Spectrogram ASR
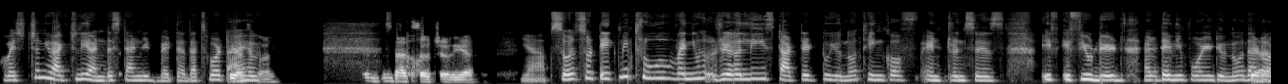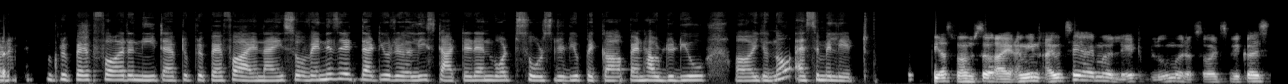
question, you actually understand it better. That's what I have. That's So so true. Yeah. yeah. So so take me through when you really started to, you know, think of entrances. If if you did at any point, you know, that Yeah. or to prepare for a NEET, I have to prepare for INI. So when is it that you really started, and what source did you pick up, and how did you, uh, you know, assimilate? Yes, ma'am. So I, I mean, I would say I'm a late bloomer of sorts because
